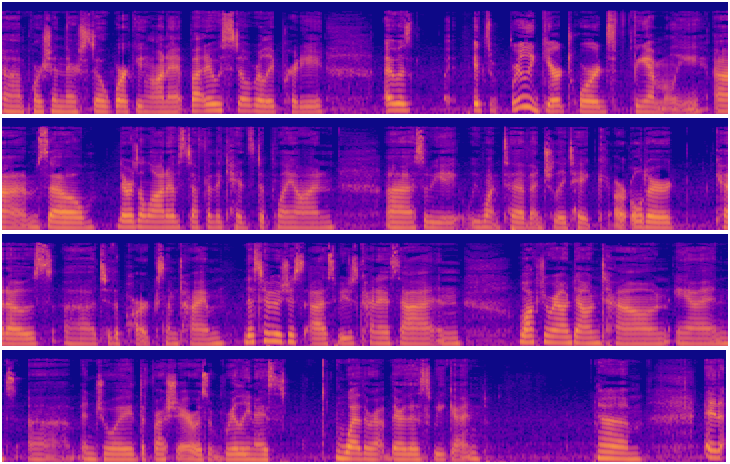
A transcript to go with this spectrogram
uh, portion they're still working on it, but it was still really pretty. It was it's really geared towards family. Um, so there was a lot of stuff for the kids to play on. Uh, so we we want to eventually take our older kiddos uh, to the park sometime. This time it was just us. We just kind of sat and walked around downtown and um, enjoyed the fresh air. It was really nice weather up there this weekend. Um, and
